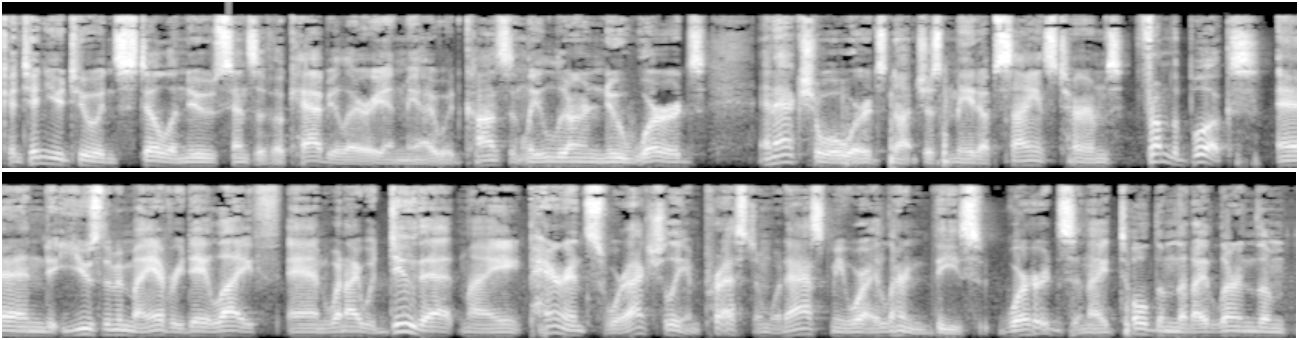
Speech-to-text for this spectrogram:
continued to instill a new sense of vocabulary in me. I would constantly learn new words and actual words, not just made up science terms, from the books and use them in my everyday life. And when I would do that, my parents were actually impressed and would ask me where I learned these words, and I told them that I learned them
